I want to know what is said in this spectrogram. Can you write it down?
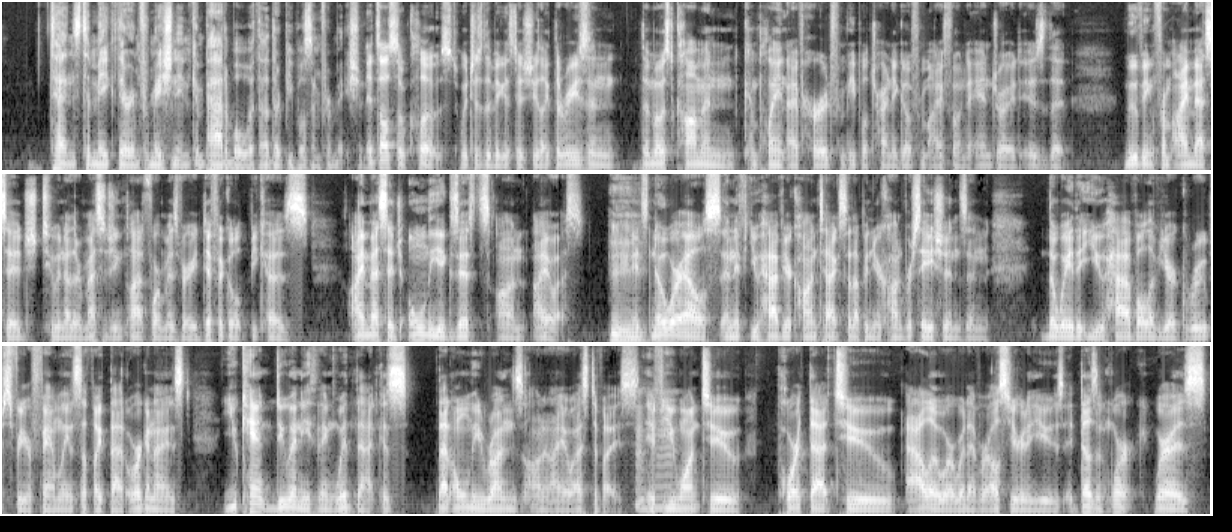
tends to make their information incompatible with other people's information. It's also closed, which is the biggest issue. Like the reason, the most common complaint I've heard from people trying to go from iPhone to Android is that moving from iMessage to another messaging platform is very difficult because iMessage only exists on iOS. Mm-hmm. It's nowhere else. And if you have your contacts set up in your conversations and the way that you have all of your groups for your family and stuff like that organized, you can't do anything with that because that only runs on an iOS device. If you mm-hmm. want to port that to Allo or whatever else you're going to use, it doesn't work. Whereas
